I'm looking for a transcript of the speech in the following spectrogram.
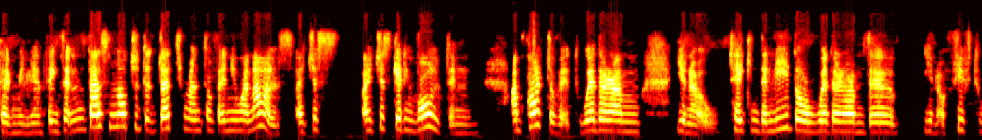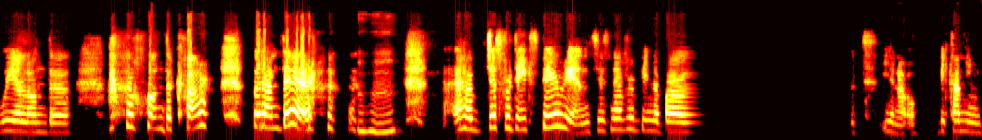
10 million things, and that's not to the detriment of anyone else. I just I just get involved and I'm part of it, whether I'm, you know, taking the lead or whether I'm the you know fifth wheel on the on the car but i'm there. Mm-hmm. uh, just for the experience it's never been about you know becoming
